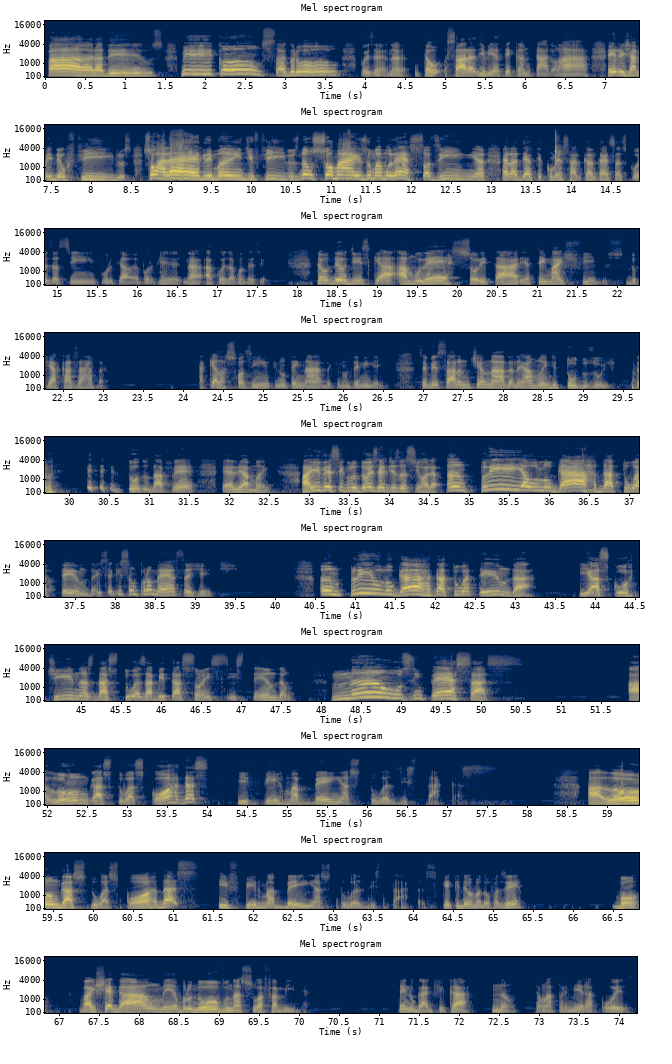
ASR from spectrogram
Para Deus me consagrou. Pois é, né? Então, Sara devia ter cantado lá. Ele já me deu filhos. Sou alegre mãe de filhos. Não sou mais uma mulher sozinha. Ela deve ter começado a cantar essas coisas assim, porque, porque porque né, a coisa aconteceu. Então Deus diz que a, a mulher solitária tem mais filhos do que a casada. Aquela sozinha que não tem nada, que não tem ninguém. Você vê, Sara não tinha nada, né? É a mãe de todos hoje. Então, todos da fé, ela é a mãe. Aí, versículo 2, ele diz assim: Olha, amplia o lugar da tua tenda. Isso aqui são promessas, gente. Amplia o lugar da tua tenda e as cortinas das tuas habitações se estendam. Não os impeças. Alonga as tuas cordas e firma bem as tuas estacas. Alonga as tuas cordas e firma bem as tuas estacas. O que, que Deus mandou fazer? Bom, vai chegar um membro novo na sua família. Tem lugar de ficar? Não. Então, a primeira coisa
